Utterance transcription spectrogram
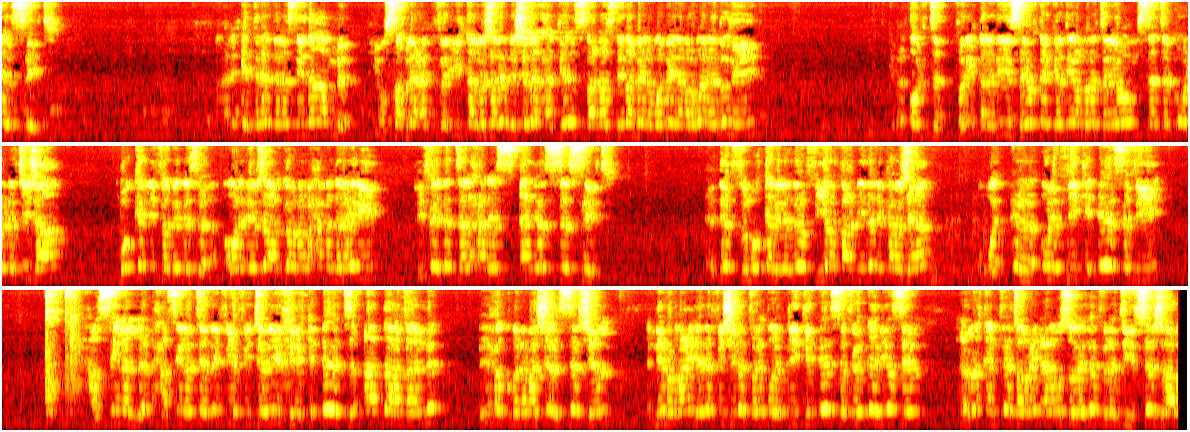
الزيد على اثر هذا الاصطدام يصاب لاعب فريق الرجال هذا الشباب حتى يسمع الاصطدام بينه وبين مروان هذولي. كما قلت فريق الذي سيخطئ كثيرا مباراة اليوم ستكون النتيجة مكلفة بالنسبة له هنا إرجاع الكرة من محمد الهيري لفائدة الحارس أنس سنيت. هدف مقابل هدف يرفع بذلك رجاء. إسفي حصيلة الحصيلة التهديفية في تاريخ لقاءات الطرفان بحكم الرجاء سجل 42 هدف في شباك فريق أولمبيك إسفي يصل للرقم 43 على مستوى الهدف التي سجل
